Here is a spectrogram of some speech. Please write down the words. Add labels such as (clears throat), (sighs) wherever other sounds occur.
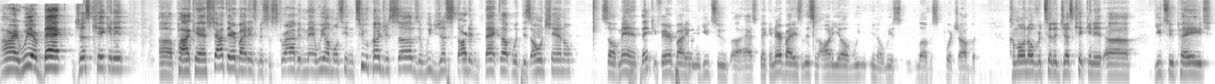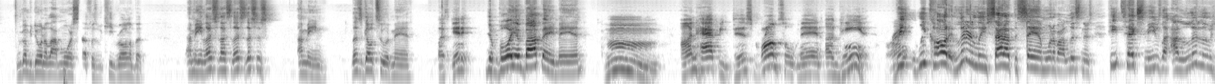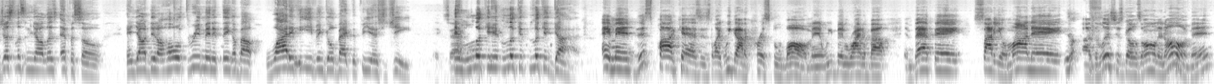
All right, we are back. Just kicking it. Uh, podcast. Shout out to everybody that's been subscribing, man. We almost hitting 200 subs, and we just started back up with this own channel. So, man, thank you for everybody on the YouTube uh, aspect and everybody's listening audio. We, you know, we love and support y'all. But come on over to the Just Kicking It uh, YouTube page. We're gonna be doing a lot more stuff as we keep rolling. But I mean, let's let's let's let's just I mean, let's go to it, man. Let's get it. Your boy Mbappe, man. Hmm. Unhappy, disgruntled, man. Again. Right? We we called it literally. Shout out to Sam, one of our listeners. He texted me. He was like, "I literally was just listening to y'all this episode, and y'all did a whole three minute thing about why did he even go back to PSG? Exactly. And look at look at look at God. Hey man, this podcast is like we got a crystal ball, man. We've been right about Mbappe, Sadio Mane. Uh, the list just goes on and on, man.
